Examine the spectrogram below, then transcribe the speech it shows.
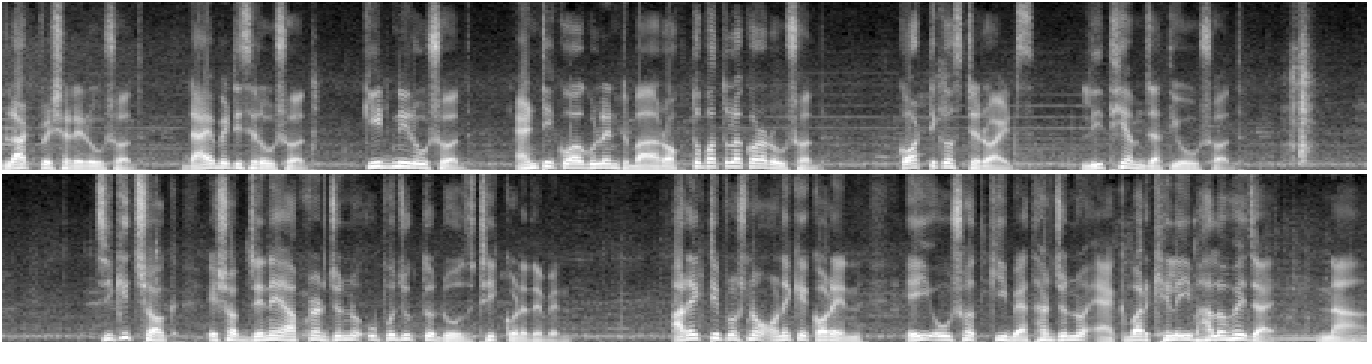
ব্লাড প্রেশারের ঔষধ, ডায়াবেটিসের ঔষধ, কিডনির ঔষধ, অ্যান্টিকোয়াগুলেন্ট বা রক্তপাতলা করার ঔষধ, কর্টিকোস্টেরয়েডস লিথিয়াম জাতীয় ঔষধ। চিকিৎসক, এসব জেনে আপনার জন্য উপযুক্ত ডোজ ঠিক করে দেবেন। আরেকটি প্রশ্ন অনেকে করেন, এই ঔষধ কি ব্যথার জন্য একবার খেলেই ভালো হয়ে যায়? না,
